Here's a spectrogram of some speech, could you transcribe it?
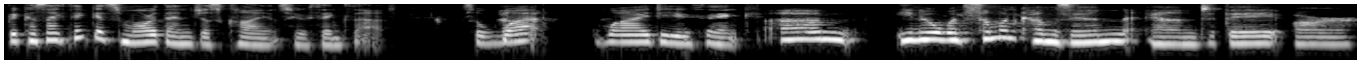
because I think it's more than just clients who think that. So what? why do you think? Um, you know, when someone comes in and they are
